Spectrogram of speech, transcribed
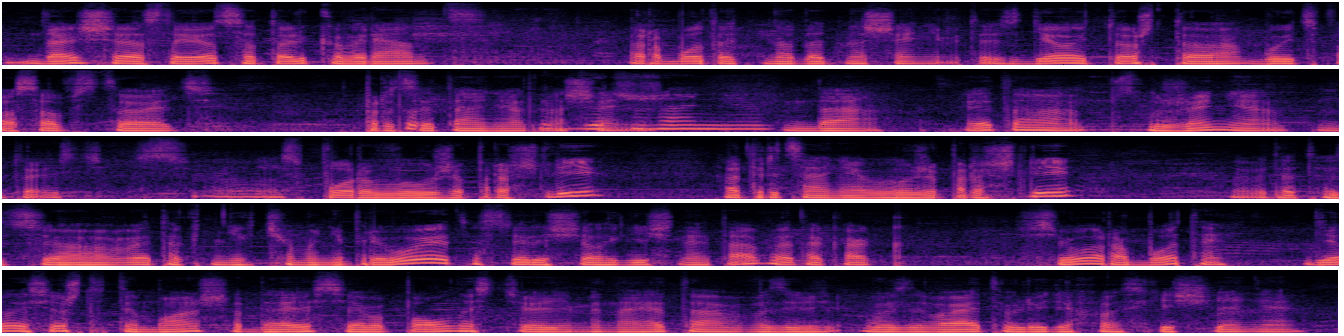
дальше остается только вариант работать над отношениями, то есть делать то, что будет способствовать процветанию отношений. Да, это служение, ну, то есть споры вы уже прошли, отрицание вы уже прошли, вот это все, это ни к чему не приводит, следующий логичный этап — это как все, работай, делай все, что ты можешь, отдай себя полностью, именно это вызывает в людях восхищение —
